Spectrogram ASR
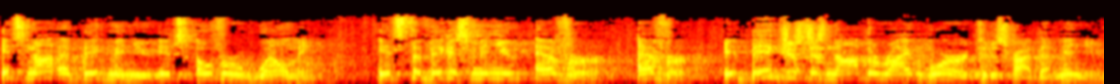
It's not a big menu, it's overwhelming. It's the biggest menu ever, ever. It, big just is not the right word to describe that menu.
